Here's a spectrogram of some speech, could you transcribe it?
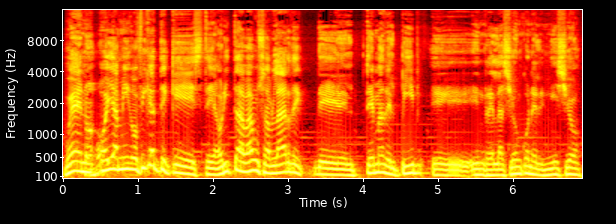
Bueno, oye amigo, fíjate que este, ahorita vamos a hablar de- del tema del PIB eh, en relación con el inicio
